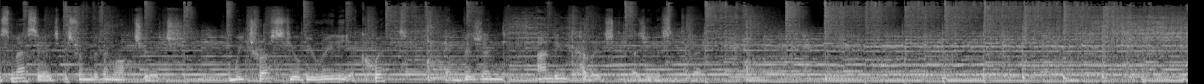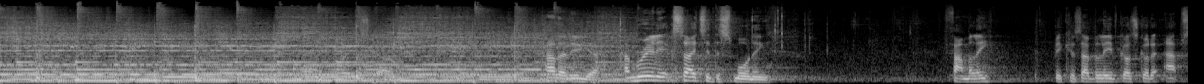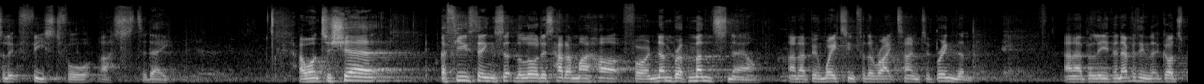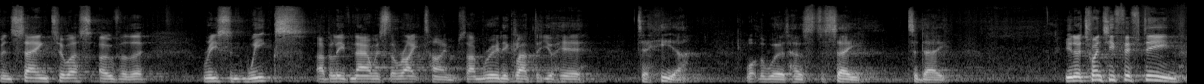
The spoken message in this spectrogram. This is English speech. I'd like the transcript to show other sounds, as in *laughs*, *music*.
This message is from Living Rock Church, and we trust you'll be really equipped, envisioned, and encouraged as you listen today. Hallelujah. I'm really excited this morning, family, because I believe God's got an absolute feast for us today. I want to share a few things that the Lord has had on my heart for a number of months now, and I've been waiting for the right time to bring them. And I believe in everything that God's been saying to us over the recent weeks. I believe now is the right time. So I'm really glad that you're here to hear what the Word has to say today. You know, 2015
